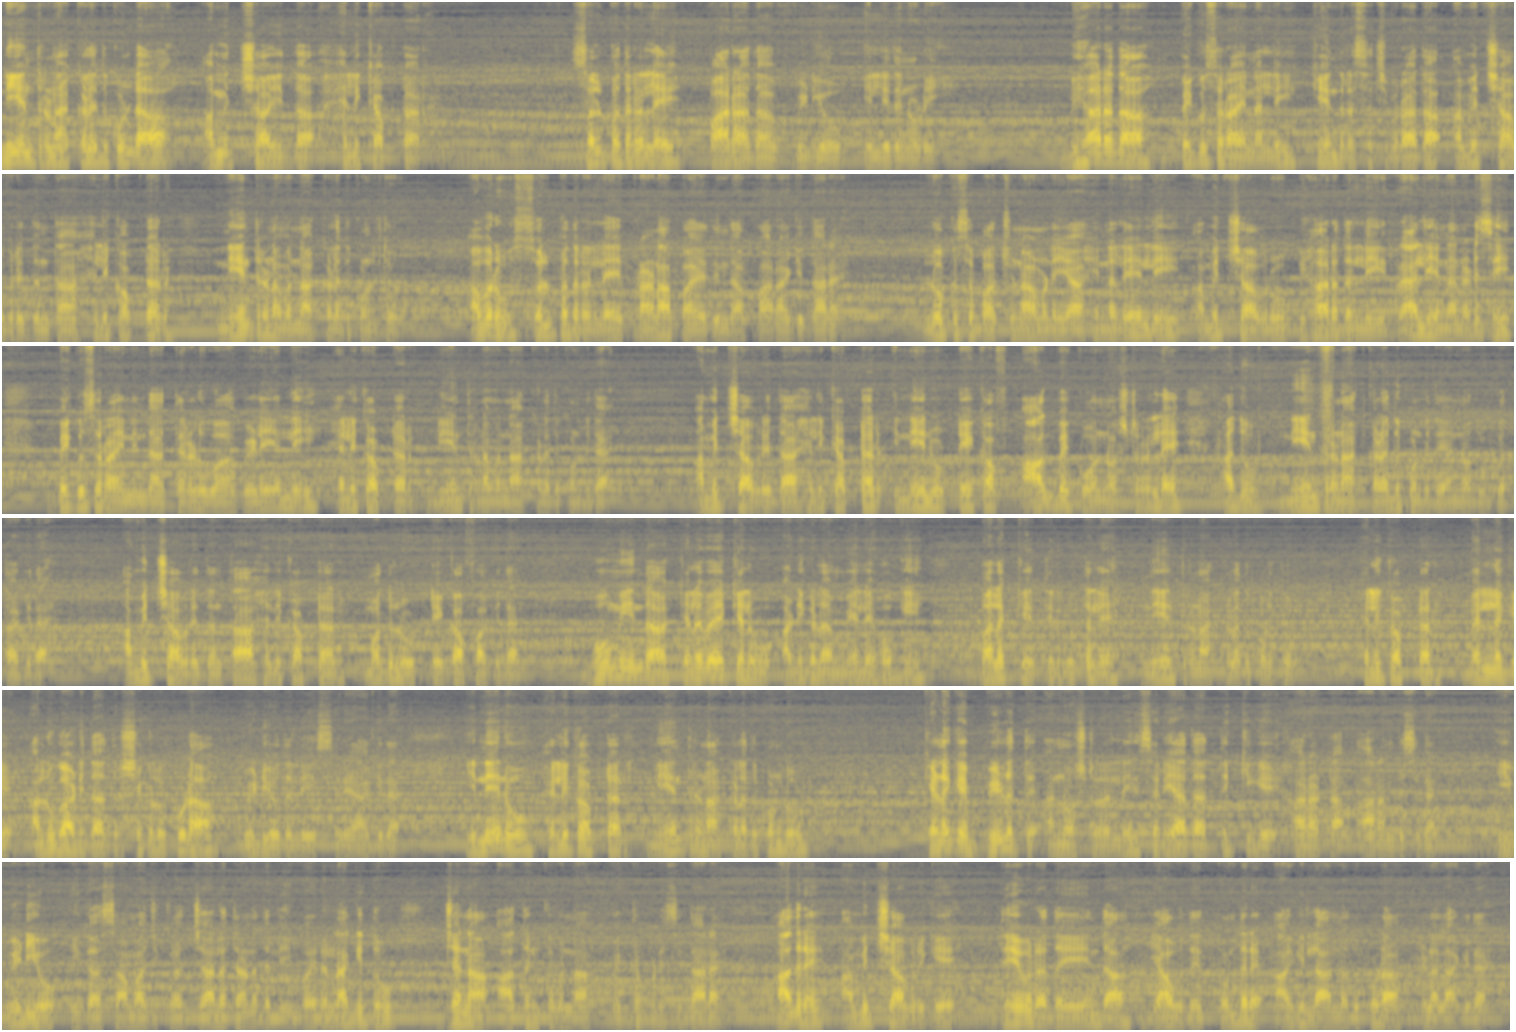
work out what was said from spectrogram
ನಿಯಂತ್ರಣ ಕಳೆದುಕೊಂಡ ಅಮಿತ್ ಶಾ ಇದ್ದ ಹೆಲಿಕಾಪ್ಟರ್. ಸ್ವಲ್ಪದರಲ್ಲೇ ಪಾರಾದ ವಿಡಿಯೋ ಇಲ್ಲಿದೆ ನೋಡಿ. ಬಿಹಾರದ ಬೆಗುಸರಾಯ್ನಲ್ಲಿ ಕೇಂದ್ರ ಸಚಿವರಾದ ಅಮಿತ್ ಶಾ ಅವರಿದ್ದಂಥ ಹೆಲಿಕಾಪ್ಟರ್ ನಿಯಂತ್ರಣವನ್ನು ಕಳೆದುಕೊಂಡಿತು ಅವರು ಸ್ವಲ್ಪದರಲ್ಲೇ ಪ್ರಾಣಾಪಾಯದಿಂದ ಪಾರಾಗಿದ್ದಾರೆ. ಲೋಕಸಭಾ ಚುನಾವಣೆಯ ಹಿನ್ನೆಲೆಯಲ್ಲಿ ಅಮಿತ್ ಶಾ ಅವರು ಬಿಹಾರದಲ್ಲಿ ರ್ಯಾಲಿಯನ್ನು ನಡೆಸಿ ಬೆಗುಸರಾಯ್ನಿಂದ ತೆರಳುವ ವೇಳೆಯಲ್ಲಿ ಹೆಲಿಕಾಪ್ಟರ್ ನಿಯಂತ್ರಣವನ್ನು ಕಳೆದುಕೊಂಡಿದೆ. ಅಮಿತ್ ಶಾ ಅವರಿದ್ದ ಹೆಲಿಕಾಪ್ಟರ್ ಇನ್ನೇನು ಟೇಕ್ ಆಫ್ ಆಗಬೇಕು ಅನ್ನೋಷ್ಟರಲ್ಲೇ ಅದು ನಿಯಂತ್ರಣ ಕಳೆದುಕೊಂಡಿದೆ ಅನ್ನೋದು ಗೊತ್ತಾಗಿದೆ. ಅಮಿತ್ ಶಾ ಅವರಿದ್ದಂಥ ಹೆಲಿಕಾಪ್ಟರ್ ಮೊದಲು ಟೇಕ್ ಆಫ್ ಆಗಿದೆ. ಭೂಮಿಯಿಂದ ಕೆಲವೇ ಕೆಲವು ಅಡಿಗಳ ಮೇಲೆ ಹೋಗಿ ಬಲಕ್ಕೆ ತಿರುಗುತ್ತಲೇ ನಿಯಂತ್ರಣ ಕಳೆದುಕೊಳ್ತು. ಹೆಲಿಕಾಪ್ಟರ್ ಮೆಲ್ಲಗೆ ಅಲುಗಾಡಿದ ದೃಶ್ಯಗಳು ಕೂಡ ವಿಡಿಯೋದಲ್ಲಿ ಸೆರೆಯಾಗಿದೆ. ಇನ್ನೇನು ಹೆಲಿಕಾಪ್ಟರ್ ನಿಯಂತ್ರಣ ಕಳೆದುಕೊಂಡು ಕೆಳಗೆ ಬೀಳುತ್ತೆ ಅನ್ನೋಷ್ಟರಲ್ಲಿ ಸರಿಯಾದ ದಿಕ್ಕಿಗೆ ಹಾರಾಟ ಆರಂಭಿಸಿದೆ. ಈ ವಿಡಿಯೋ ಈಗ ಸಾಮಾಜಿಕ ಜಾಲತಾಣದಲ್ಲಿ ವೈರಲ್ ಆಗಿದ್ದು ಜನ ಆತಂಕವನ್ನು ವ್ಯಕ್ತಪಡಿಸಿದ್ದಾರೆ. ಆದರೆ ಅಮಿತ್ ಶಾ ಅವರಿಗೆ ದೇವರ ದಯೆಯಿಂದ ಯಾವುದೇ ತೊಂದರೆ ಆಗಿಲ್ಲ ಅನ್ನೋದು ಕೂಡ ಹೇಳಲಾಗಿದೆ.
